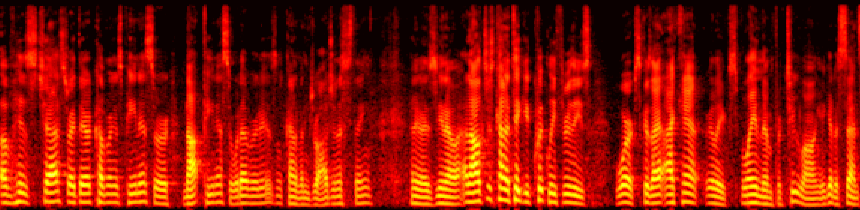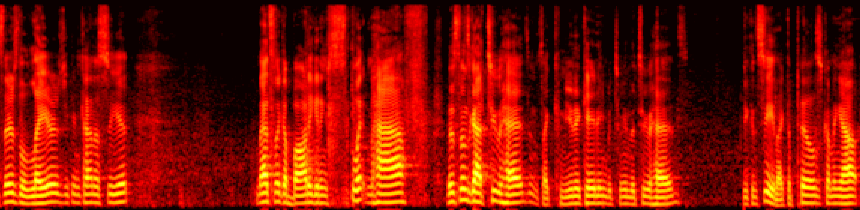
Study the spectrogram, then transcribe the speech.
of his chest right there, covering his penis or not penis or whatever it is, kind of androgynous thing. Anyways, you know, and I'll just kind of take you quickly through these works because I, I can't really explain them for too long. You get a sense. There's the layers, you can kind of see it. That's like a body getting split in half. This one's got two heads, and it's like communicating between the two heads. You can see like the pills coming out,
